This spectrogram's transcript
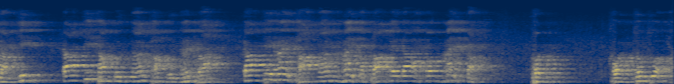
อย่างยิ่งการที่ทำบุญนั้นทำบุญให้พระการที่ให้ทานนั้นให้กับพระไม่ได้ต้องให้กับคนคนทั่วๆไป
